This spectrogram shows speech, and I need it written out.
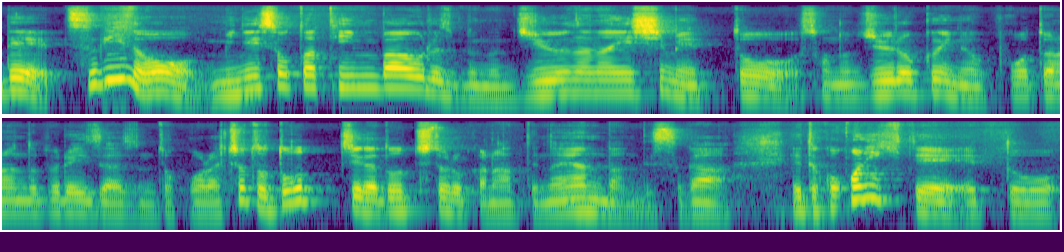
で次のミネソタ・ティンバウルズの17位指名とその16位のポートランド・ブレイザーズのところはちょっとどっちがどっち取るかなって悩んだんですが、えっと、ここに来て、えっと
